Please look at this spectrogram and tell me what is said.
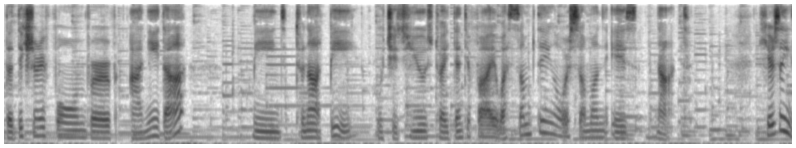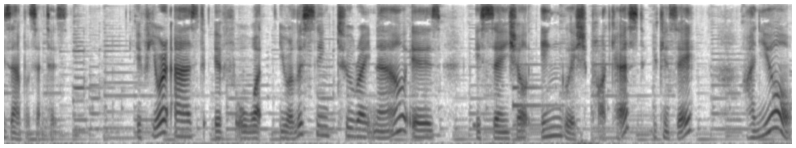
the dictionary form verb 아니다 means to not be, which is used to identify what something or someone is not. Here's an example sentence. If you're asked if what you're listening to right now is Essential English Podcast, you can say, 아니요,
